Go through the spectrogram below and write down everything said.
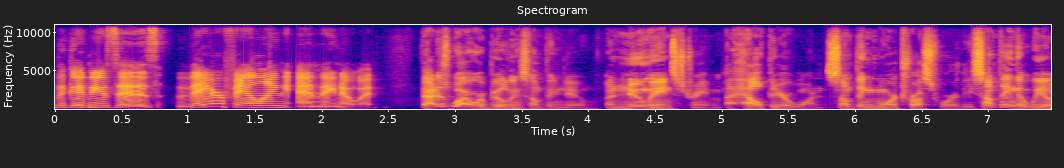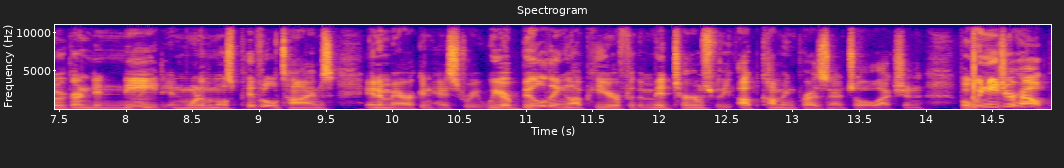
the good news is they are failing and they know it. That is why we're building something new, a new mainstream, a healthier one, something more trustworthy, something that we are going to need in one of the most pivotal times in American history. We are building up here for the midterms, for the upcoming presidential election, but we need your help.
